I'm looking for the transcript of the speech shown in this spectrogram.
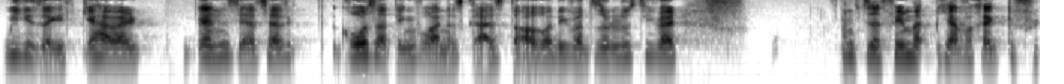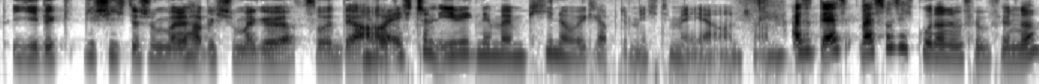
wie gesagt, ich habe halt einen sehr, sehr großartigen Freundeskreis da und ich fand es so lustig, weil und dieser Film hat mich einfach gefühlt, jede Geschichte schon mal, habe ich schon mal gehört, so in der Aber Art. echt schon ewig mehr im Kino. Ich glaube, den möchte ich mir eher anschauen. Also der ist, weißt du, was ich gut an dem Film finde?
